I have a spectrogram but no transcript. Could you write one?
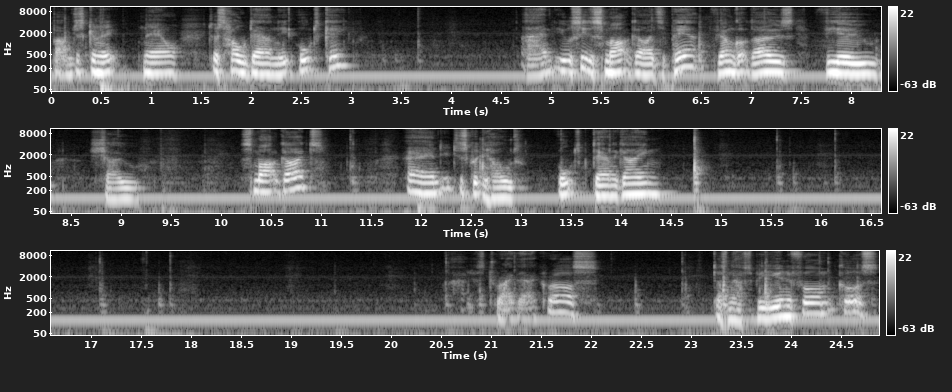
But I'm just going to now just hold down the alt key. And you'll see the smart guides appear. If you haven't got those view show smart guides. And you just quickly hold alt down again drag that across. Doesn't have to be uniform, of course.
